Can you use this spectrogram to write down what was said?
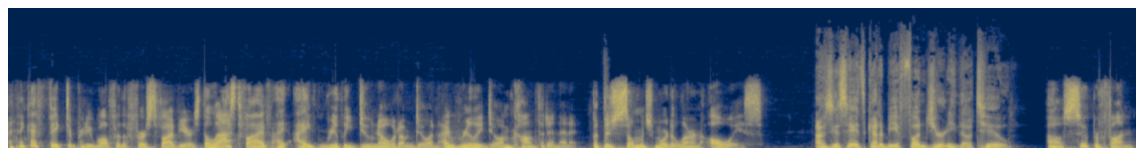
I think I faked it pretty well for the first five years. The last five, I, I really do know what I'm doing. I really do. I'm confident in it. But there's so much more to learn always. I was going to say it's got to be a fun journey though too. Oh, super fun.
